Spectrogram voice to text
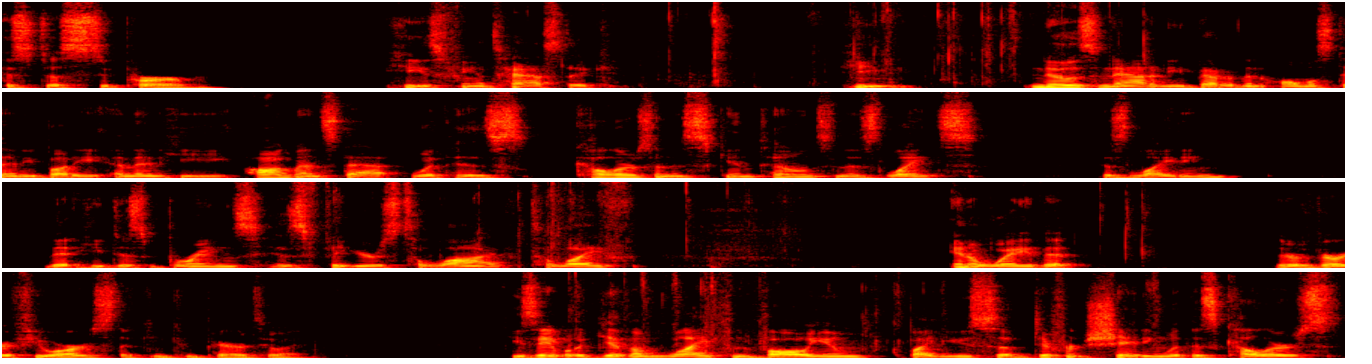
is just superb. He's fantastic. He knows anatomy better than almost anybody. And then he augments that with his colors and his skin tones and his lights, his lighting, that he just brings his figures to life, to life in a way that there are very few artists that can compare to it. He's able to give them life and volume by use of different shading with his colors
